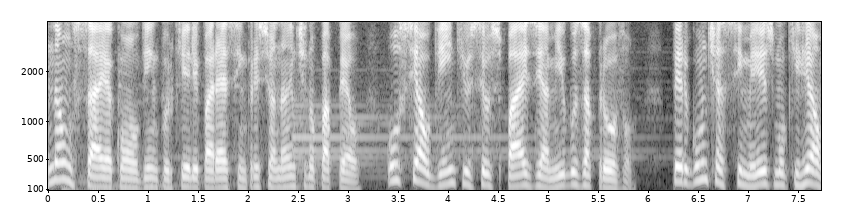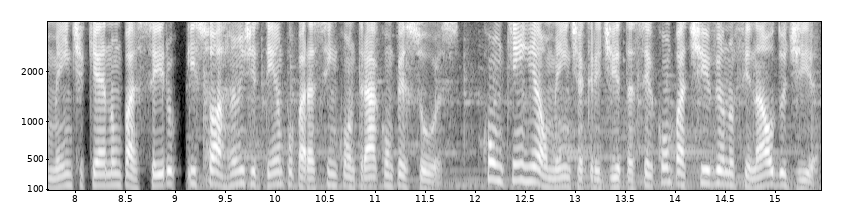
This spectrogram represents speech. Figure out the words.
Não saia com alguém porque ele parece impressionante no papel, ou se alguém que os seus pais e amigos aprovam. Pergunte a si mesmo o que realmente quer num parceiro e só arranje tempo para se encontrar com pessoas com quem realmente acredita ser compatível no final do dia.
